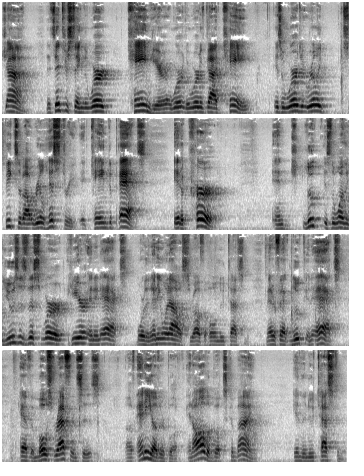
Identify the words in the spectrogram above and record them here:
John. And it's interesting, the word came here, word, the word of God came, is a word that really speaks about real history. It came to pass, it occurred. And Luke is the one that uses this word here and in Acts more than anyone else throughout the whole New Testament. Matter of fact, Luke and Acts have the most references of any other book, and all the books combined in the New Testament.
